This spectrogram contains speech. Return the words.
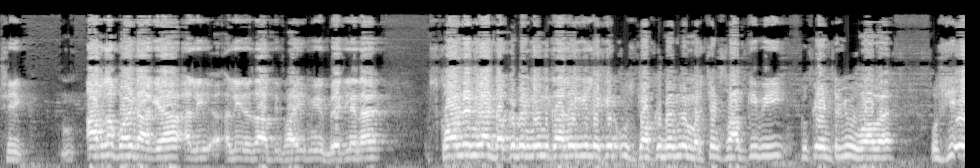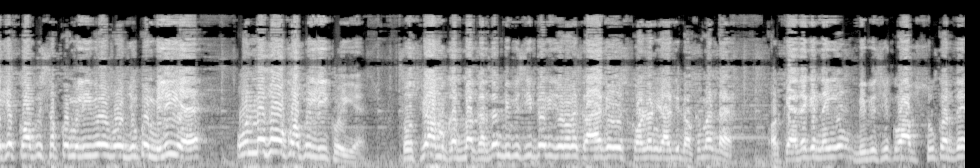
ठीक आपका पॉइंट आ गया अली अली रजा अब्दी भाई मुझे ब्रेक लेना है स्कॉटलैंड यार्ड डॉक्यूमेंट नहीं निकालेगी लेकिन उस डॉक्यूमेंट में मर्चेंट साहब की भी क्योंकि इंटरव्यू हुआ हुआ है उसकी एक एक कॉपी सबको मिली हुई है वो जिनको मिली है उनमें से वो कॉपी लीक हुई है तो उस पर आप मुकदमा कर दें। बीबीसी पे कि जिन्होंने कहा है कि ये स्कॉटलैंड यार्ड की डॉक्यूमेंट है और कह दें कि नहीं है बीबीसी को आप सू कर दें।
